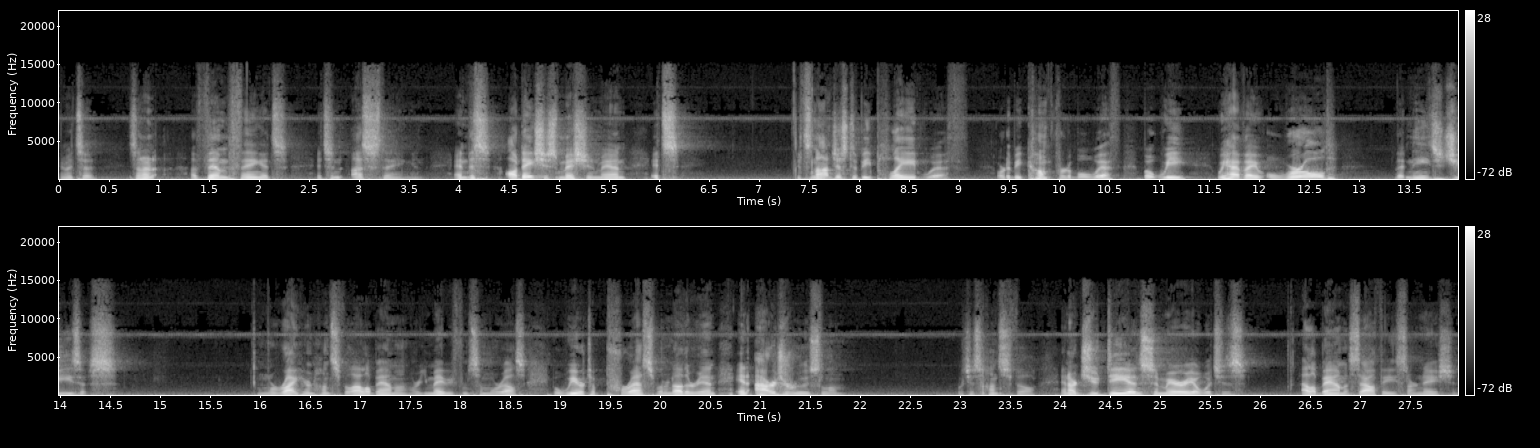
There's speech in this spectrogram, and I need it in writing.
You know, it's, a, it's not an, a them thing, it's, it's an us thing. And, and this audacious mission, man, it's, it's not just to be played with or to be comfortable with. But we, we have a world that needs Jesus. And we're right here in Huntsville, Alabama, or you may be from somewhere else. But we are to press one another in in our Jerusalem, which is Huntsville, and our Judea and Samaria, which is Alabama, southeast, our nation.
